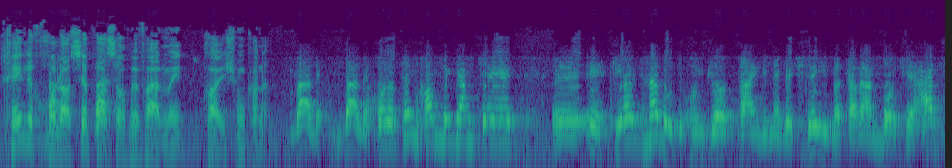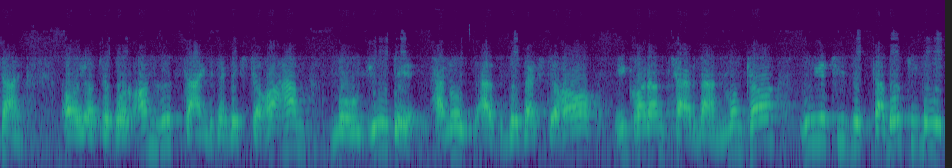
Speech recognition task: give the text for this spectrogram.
خیلی خلاصه بله. پاسخ بفرمایید. خواهش می‌کنم. بله بله. خلاصه می‌خوام بگم که احتیاج نبود اونجا سنگ نوشته ای مثلا باشه. هر سنگ آیات قرآن رو سنگ نوشته ها هم موجوده. هنوز از گذشته ها این کارم کردن. منتها روی چیز سبکی بود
